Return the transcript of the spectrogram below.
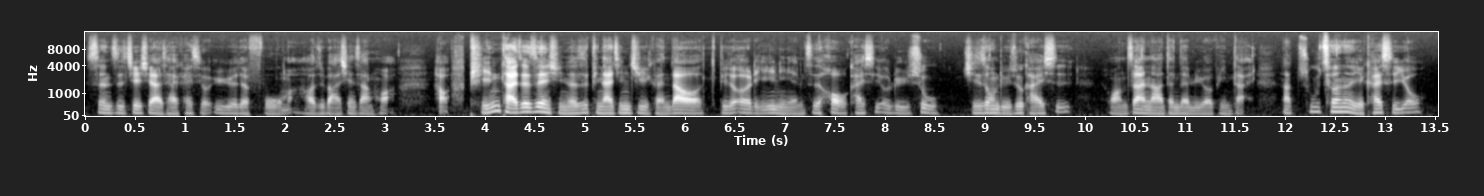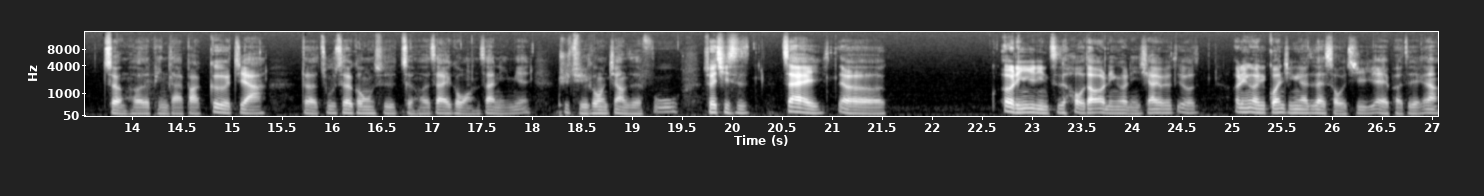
甚至接下来才开始有预约的服务嘛，好，就把它线上化。好，平台这阵型的是平台经济，可能到比如说二零一零年之后开始有旅宿，其实从旅宿开始，网站啊等等旅游平台，那租车呢也开始有整合的平台，把各家。的租车公司整合在一个网站里面去提供这样子的服务，所以其实在，呃二零一零之后到二零二零，现在又有二零二零关键应该是在手机 App 这些让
